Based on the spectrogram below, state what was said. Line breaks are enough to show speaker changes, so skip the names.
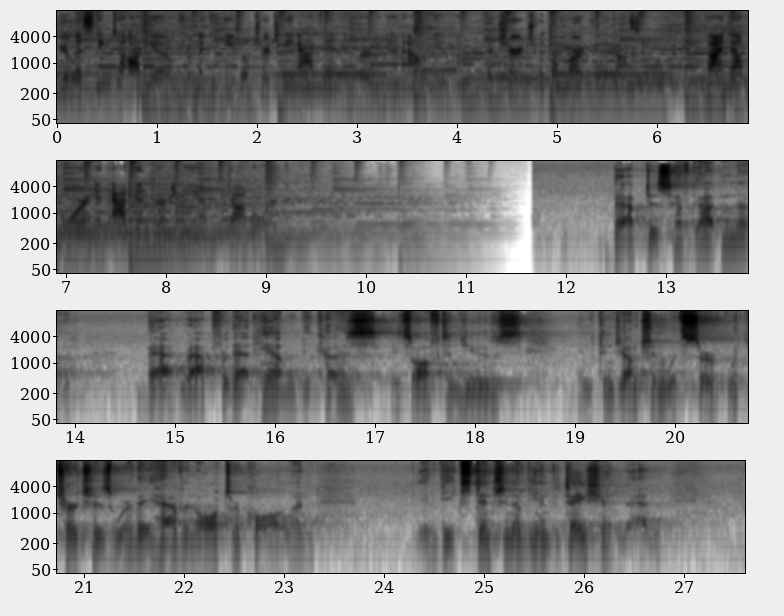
You're listening to audio from the Cathedral Church of the Advent in Birmingham, Alabama, a church with a heart for the gospel. Find out more at adventbirmingham.org.
Baptists have gotten a bad rap for that hymn because it's often used in conjunction with, with churches where they have an altar call and the extension of the invitation. And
